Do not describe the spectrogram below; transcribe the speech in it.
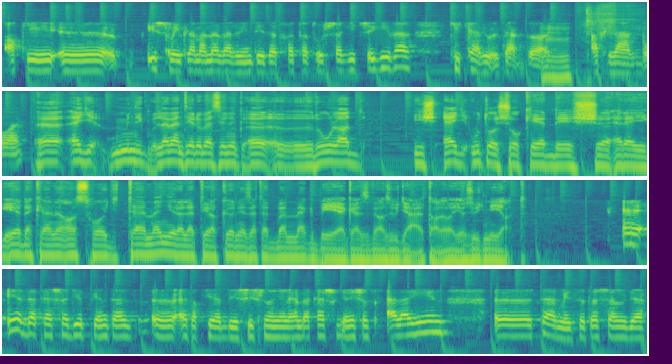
aki ö, ismétlem a nevelőintézet hatható segítségével kikerült ebből mm. a világból. Egy, mindig Leventéről beszélünk, rólad is egy utolsó kérdés erejéig érdekelne az, hogy te mennyire lettél a környezetedben megbélyegezve az ügy által, vagy az ügy miatt? Érdekes egyébként ez, ez a kérdés is nagyon érdekes, ugyanis az elején természetesen ugye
